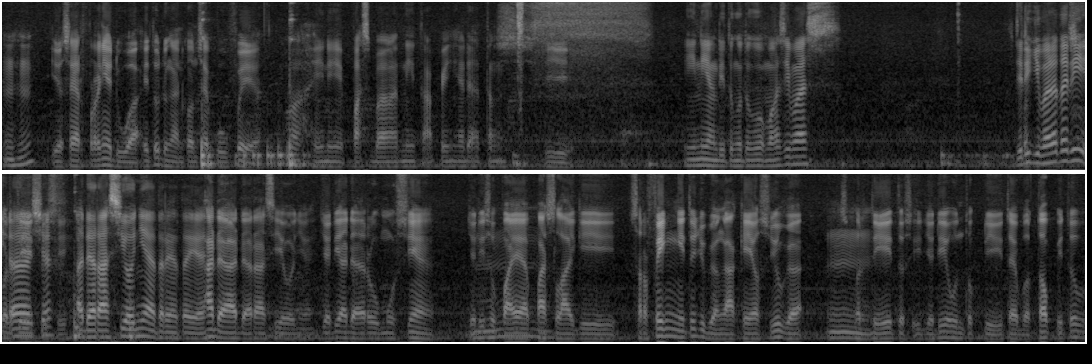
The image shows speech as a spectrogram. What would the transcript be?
Mhm. ya servernya dua itu dengan konsep buffet ya. Wah ini pas banget nih tapenya datang. Iya. Ini yang ditunggu-tunggu. Makasih mas. Jadi gimana tadi Seperti itu chef? sih. Ada rasionya ternyata ya? Ada ada rasionya. Jadi ada rumusnya. Jadi supaya pas lagi serving itu juga nggak chaos juga. Hmm. Seperti itu sih. Jadi untuk di tabletop itu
